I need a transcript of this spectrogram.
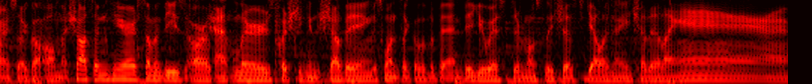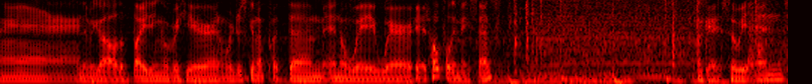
All right, so I got all my shots in here. Some of these are antlers pushing and shoving. This one's like a little bit ambiguous. They're mostly just yelling at each other like, eh, eh. and then we got all the biting over here and we're just gonna put them in a way where it hopefully makes sense. Okay, so we end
